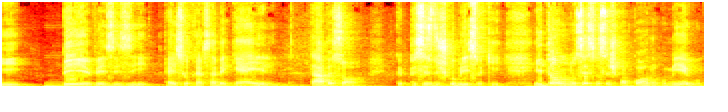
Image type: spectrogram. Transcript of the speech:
e B vezes I. É isso que eu quero saber quem é ele. Tá, pessoal? Eu preciso descobrir isso aqui. Então, não sei se vocês concordam comigo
